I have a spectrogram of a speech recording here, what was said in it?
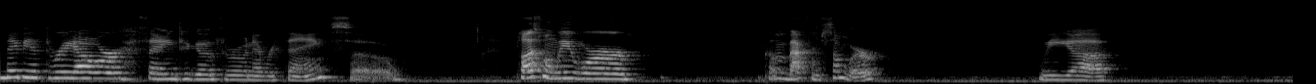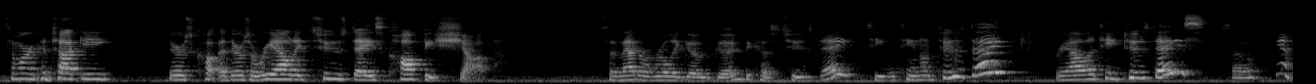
maybe a three hour thing to go through and everything. So, plus, when we were coming back from somewhere, we uh, somewhere in Kentucky. There's there's a Reality Tuesdays coffee shop, so that'll really go good because Tuesday, tea with Tina on Tuesday, Reality Tuesdays. So yeah,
